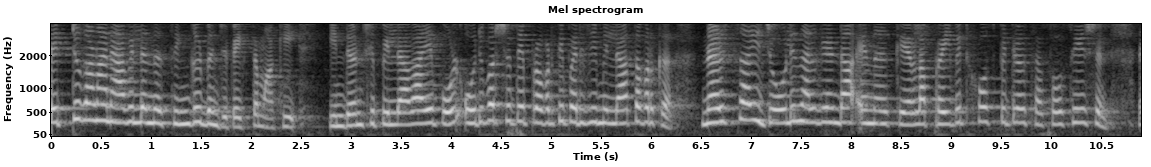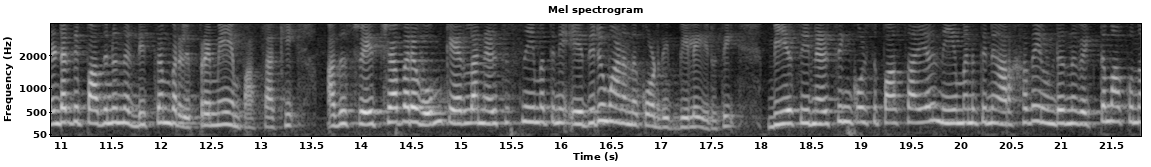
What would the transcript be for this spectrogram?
തെറ്റുകാണാനാവില്ലെന്ന് സിംഗിൾ ബെഞ്ച് വ്യക്തമാക്കി. ഇന്റേൺഷിപ്പ് ഇല്ലാതായപ്പോൾ ഒരു വർഷത്തെ പ്രവൃത്തി പരിചയമില്ലാത്തവർക്ക് നഴ്സായി ജോലി നൽകേണ്ട എന്ന് കേരള പ്രൈവറ്റ് ഹോസ്പിറ്റൽസ് അസോസിയേഷൻ രണ്ടായിരത്തി പതിനൊന്ന് ഡിസംബറിൽ പ്രമേയം പാസാക്കി. അത് സ്വേച്ഛാപരവും കേരള നഴ്സസ് നിയമത്തിന് എതിരുമാണെന്ന് കോടതി വിലയിരുത്തി. B S C nursing course പാസ്സായാൽ നിയമനത്തിന് അർഹതയുണ്ടെന്ന് വ്യക്തമാക്കുന്ന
